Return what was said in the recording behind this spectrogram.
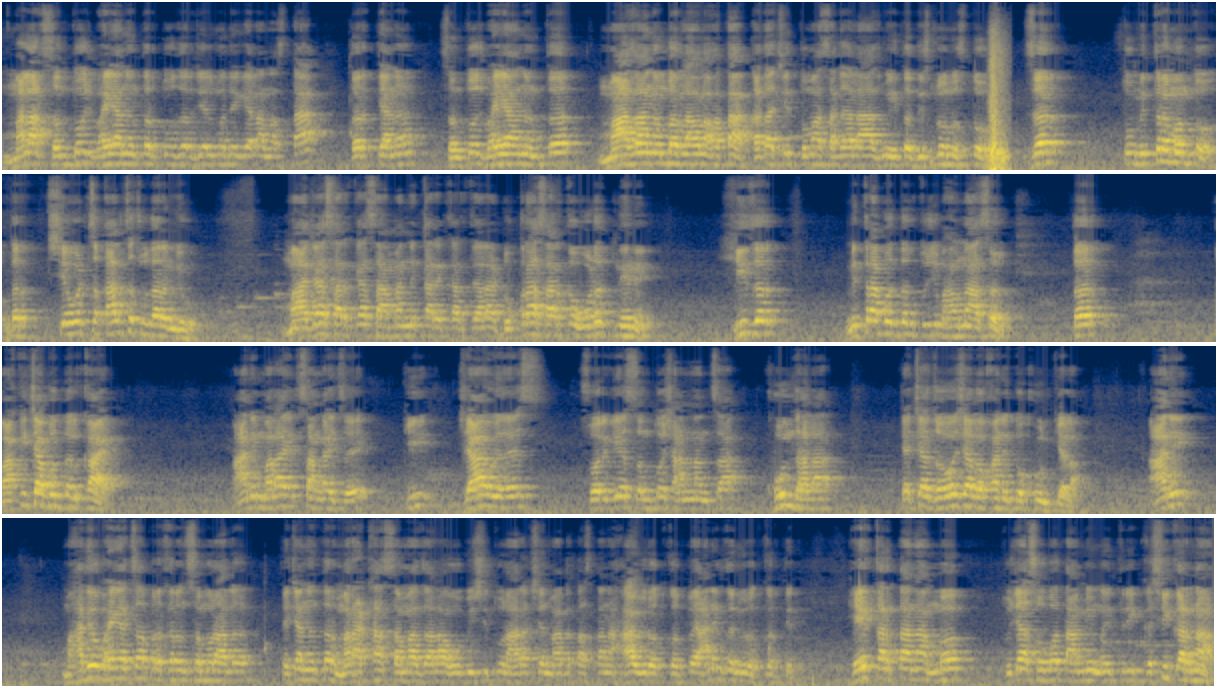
मला संतोष भैयानंतर तो जर जेलमध्ये गेला नसता तर त्यानं संतोष भैयानंतर माझा नंबर लावला होता. कदाचित तुम्हा सगळ्याला आज मी इथं दिसलो नसतो. जर तू मित्र म्हणतो तर शेवटचं कालचंच उदाहरण घेऊ. माझ्यासारख्या सामान्य कार्यकर्त्याला डुकरासारखं ओढत नेणे. ही जर मित्राबद्दल तुझी भावना असेल तर बाकीच्या बद्दल काय? आणि मला एक सांगायचंय की ज्या वेळेस स्वर्गीय संतोष अण्णांचा खून झाला. त्याच्या जवळच्या लोकांनी तो खून केला. आणि महादेव भैयाचं प्रकरण समोर आलं. त्याच्यानंतर मराठा समाजाला ओबीसीतून आरक्षण मागत असताना हा विरोध करतोय. अनेक जण विरोध करतील. हे करताना मग तुझ्यासोबत आम्ही मैत्री कशी करणार?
